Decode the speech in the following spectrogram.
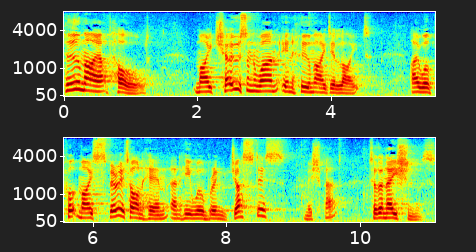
whom I uphold, my chosen one in whom I delight. I will put my spirit on him, and he will bring justice, mishpat, to the nations.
